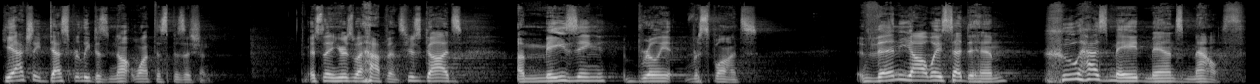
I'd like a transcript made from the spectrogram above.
He actually desperately does not want this position. And so then here's what happens. Here's God's amazing, brilliant response. Then Yahweh said to him, Who has made man's mouth?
